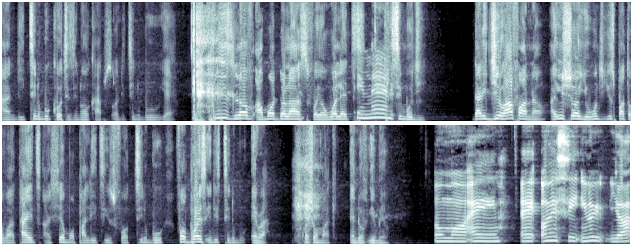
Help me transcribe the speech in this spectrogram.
And the Tinubu quote is in all caps, or the Tinubu, yeah. Please love and more dollars for your wallet. Amen. Peace emoji. Daddy G.O., have fun now. Are you sure you won't use part of our tithes and share more palliatives for Tinubu, for boys in this Tinubu era? Question mark. End of email. Oh um, I I honestly, you know, yeah,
